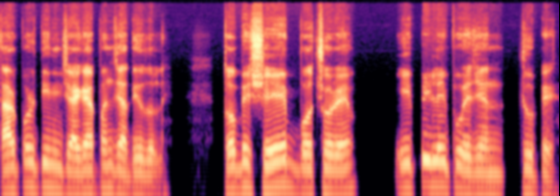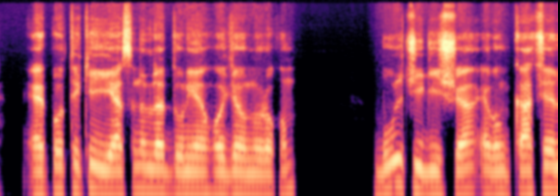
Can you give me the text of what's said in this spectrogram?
তারপর তিনি জায়গা পান জাতীয় দলে। তবে সে বছরে এপ্রিলে পড়ে যান টুপে এরপর থেকে ইয়াসানুল্লাহ দুনিয়া হয়ে যায় অন্যরকম। ভুল চিকিৎসা এবং কাছের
